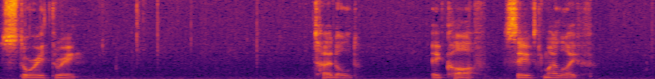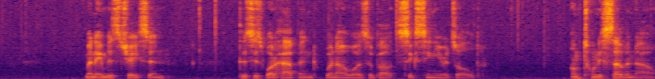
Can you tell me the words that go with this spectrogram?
Story 3 Titled A Cough Saved My Life. My name is Jason. This is what happened when I was about 16 years old. I'm 27 now.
